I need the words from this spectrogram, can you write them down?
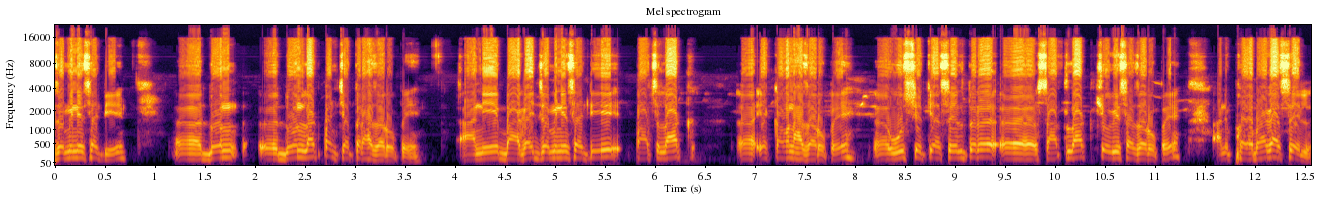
जमिनीसाठी दोन दोन लाख पंच्याहत्तर हजार रुपये. आणि बागायत जमिनीसाठी पाच लाख एकावन्न हजार रुपये. ऊस शेती असेल तर सात लाख चोवीस हजार रुपये. आणि फळबाग असेल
